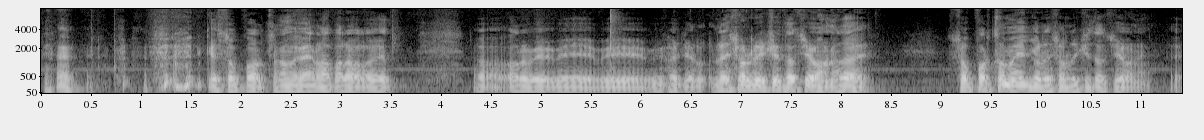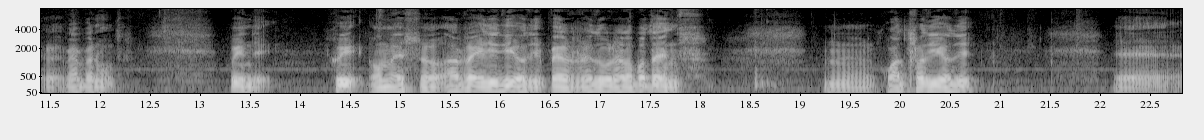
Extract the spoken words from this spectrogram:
che sopporta, non mi viene la parola, vedi? Ora vi, vi, vi, vi faccio le sollecitazioni, dai, sopporta meglio le sollecitazioni, eh, mi è venuta. Quindi qui ho messo array di diodi per ridurre la potenza, 4 mm, diodi eh,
